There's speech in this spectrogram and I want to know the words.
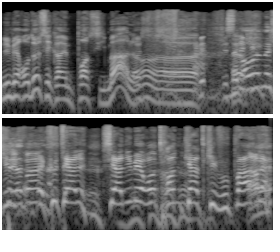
Numéro 2, c'est quand même pas si mal. Hein, euh. Ah Écoutez, c'est un numéro 34 qui vous parle.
